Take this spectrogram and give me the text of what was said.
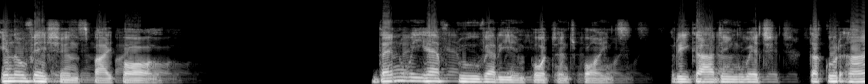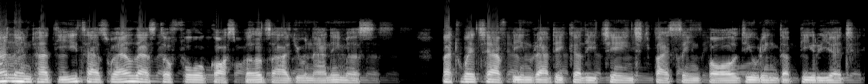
Innovations by Paul. Then we have two very important points, regarding which the Quran and Hadith as well as the four Gospels are unanimous but which have been radically changed by St. Paul during the period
